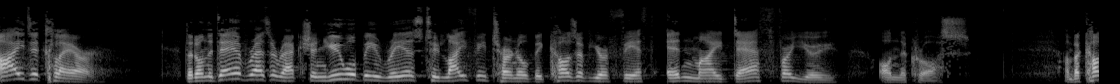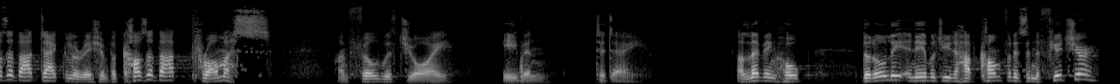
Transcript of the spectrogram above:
I declare that on the day of resurrection you will be raised to life eternal because of your faith in my death for you on the cross. And because of that declaration, because of that promise, I'm filled with joy even today. A living hope not only enables you to have confidence in the future,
